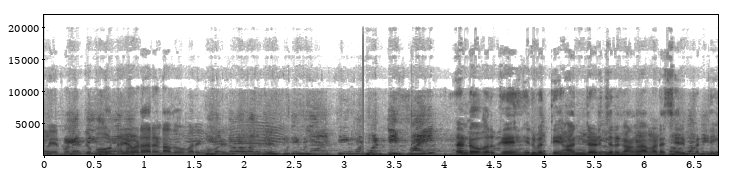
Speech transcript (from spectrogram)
கிளியர் பண்ணியிருக்கு. பவுண்டரியோட ரெண்டாவது ஓவர் இங்கே முடிவு பண்ணிருக்கு முடிவுல டீம் 25 ரெண்டு ஓவருக்கு இருபத்தி அஞ்சு அடிச்சிருக்காங்க. வடசேரிப்பட்டி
